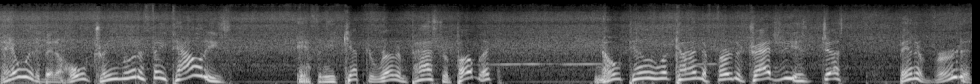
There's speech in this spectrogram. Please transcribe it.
There would have been a whole trainload of fatalities if he kept a running past Republic. No telling what kind of further tragedy has just been averted.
